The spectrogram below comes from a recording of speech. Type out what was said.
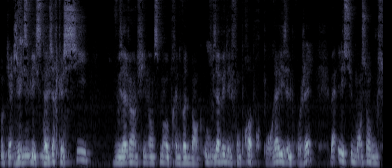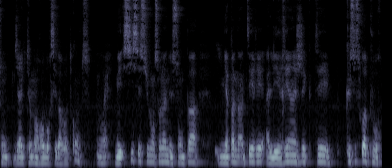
Ok. Je m'explique, c'est-à-dire que si vous avez un financement auprès de votre banque ou vous avez des fonds propres pour réaliser le projet, bah, les subventions vous sont directement remboursées dans votre compte. Ouais. Mais si ces subventions-là ne sont pas, il n'y a pas d'intérêt à les réinjecter, que ce soit pour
